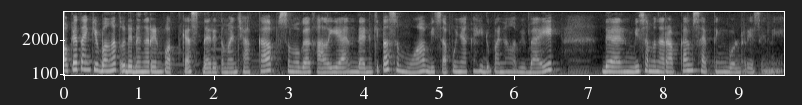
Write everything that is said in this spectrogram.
Oke, thank you banget udah dengerin podcast dari teman cakap. Semoga kalian dan kita semua bisa punya kehidupan yang lebih baik dan bisa menerapkan setting boundaries ini.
